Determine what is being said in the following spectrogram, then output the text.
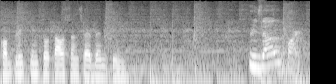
complete in 2017. Rizal Park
